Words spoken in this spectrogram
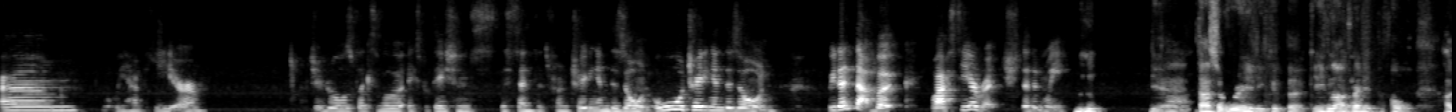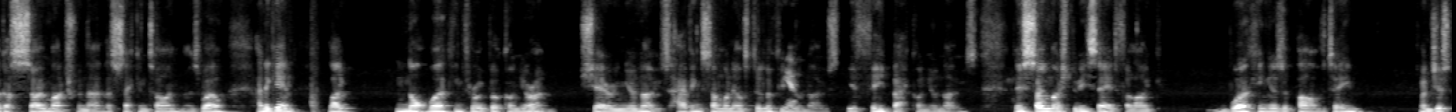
Um, what we have here. Rules, flexible expectations, the sentence from Trading in the Zone. Oh, Trading in the Zone. We did that book last year, Rich, didn't we? Mm-hmm. Yeah, mm. that's a really good book. Even though I've read it before, I got so much from that the second time as well. And again, like not working through a book on your own, sharing your notes, having someone else to look at yeah. your notes, your feedback on your notes. There's so much to be said for like working as a part of a team and just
